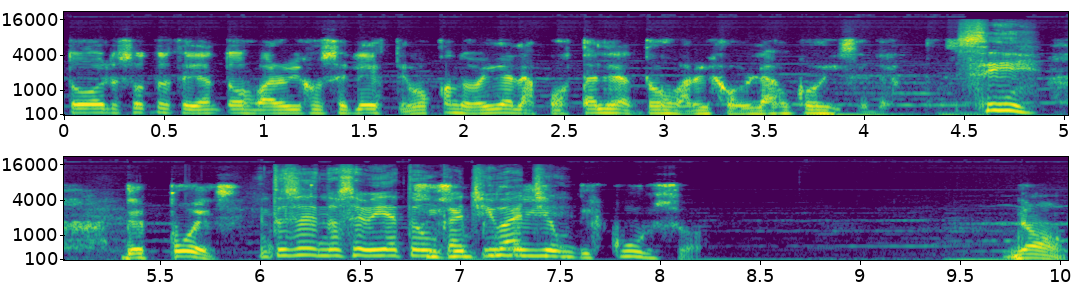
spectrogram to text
todos los otros tenían todos barbijos celeste. Vos cuando veías las postales eran todos barbijos blancos y celestes. Sí, Después, entonces no se veía todo Xi un cachivache. un discurso. No,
